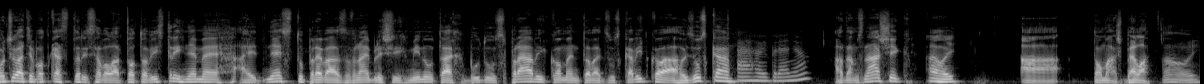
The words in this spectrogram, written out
Počúvate podcast, ktorý sa volá Toto vystrihneme. Aj dnes tu pre vás v najbližších minútach budú správy komentovať Zuzka Vitková. Ahoj Zuzka. Ahoj Braňo. Adam Znášik. Ahoj. A Tomáš Bela. Ahoj.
